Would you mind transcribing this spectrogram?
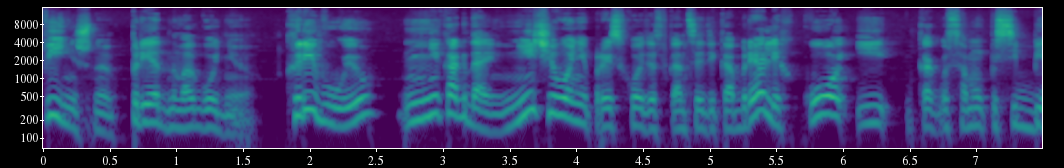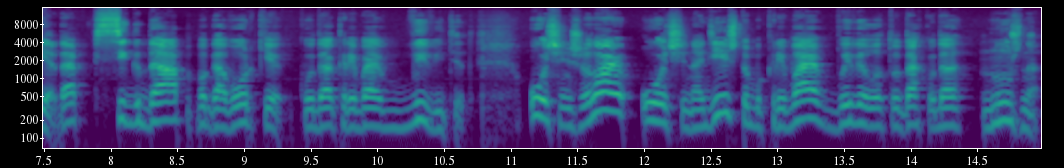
финишную предновогоднюю кривую. Никогда ничего не происходит в конце декабря легко и как бы само по себе, да, всегда по поговорке, куда кривая выведет. Очень желаю, очень надеюсь, чтобы кривая вывела туда, куда нужно.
